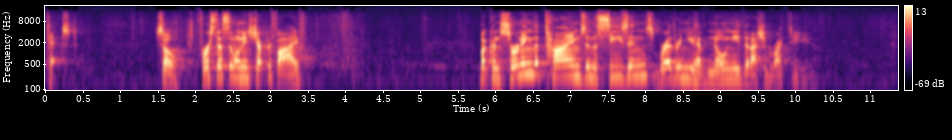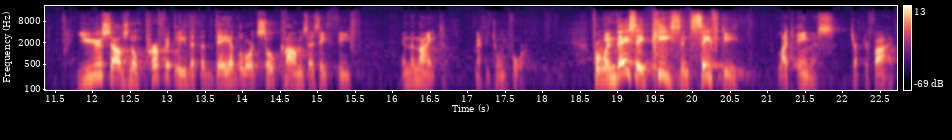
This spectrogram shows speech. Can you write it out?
text. So, 1 Thessalonians chapter 5. But concerning the times and the seasons, brethren, you have no need that I should write to you. You yourselves know perfectly that the day of the Lord so comes as a thief in the night. Matthew 24. For when they say peace and safety, like Amos chapter 5,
